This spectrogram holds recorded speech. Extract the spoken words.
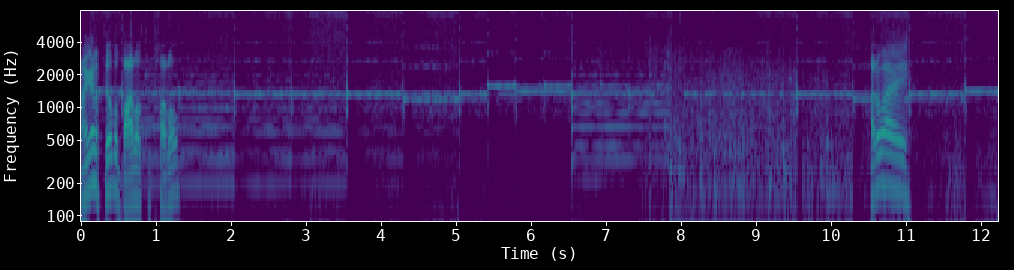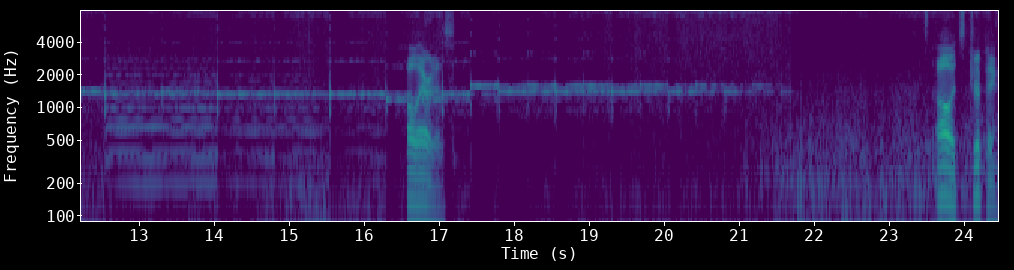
Am I gonna fill the bottle at the puddle? How do I... Oh, there it is. Oh, it's dripping.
